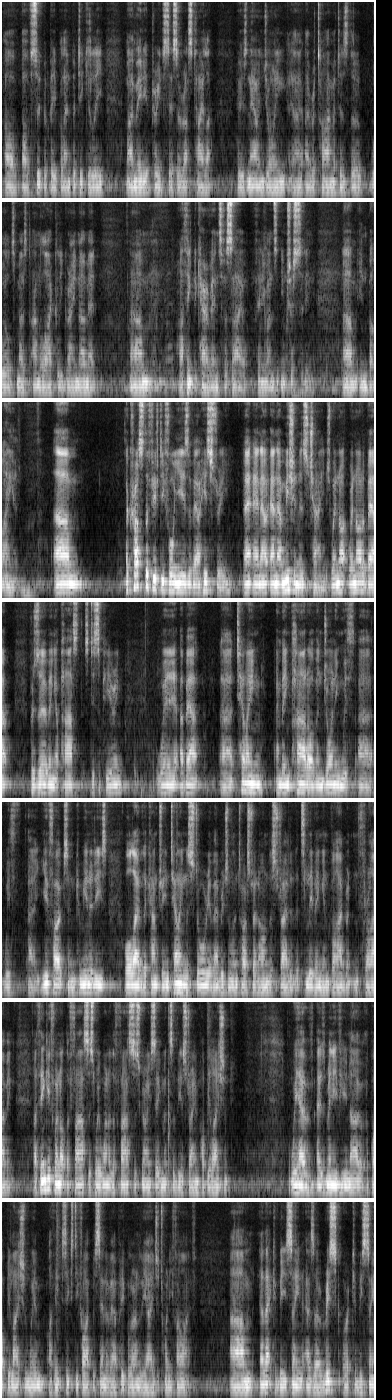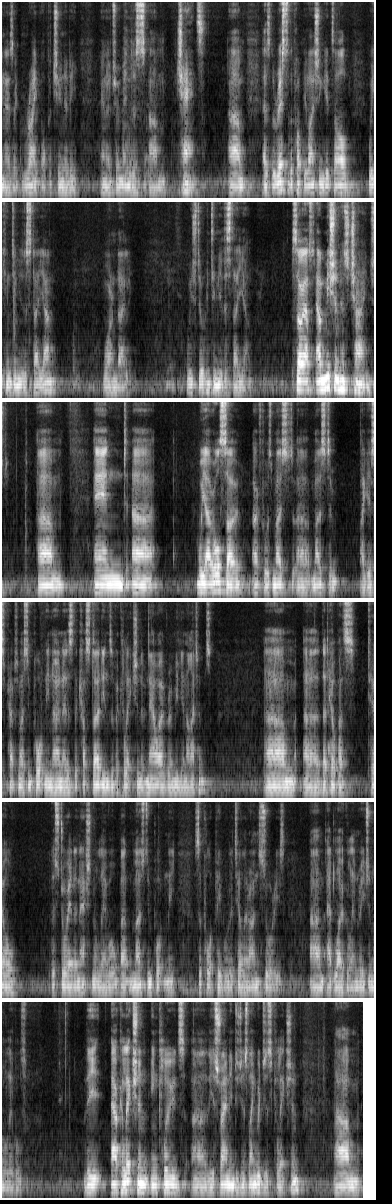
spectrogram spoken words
of, of super people and particularly my immediate predecessor, Russ Taylor, who's now enjoying uh, a retirement as the world's most unlikely grey nomad. Um, I think the caravan's for sale if anyone's interested in, um, in buying it. Across the 54 years of our history, and our, and our mission has changed. We're not, we're not about preserving a past that's disappearing. We're about uh, telling and being part of and joining with, uh, with uh, you folks and communities all over the country and telling the story of Aboriginal and Torres Strait Islander Australia that's living and vibrant and thriving. I think if we're not the fastest, we're one of the fastest growing segments of the Australian population. We have, as many of you know, a population where I think 65% of our people are under the age of 25. Um, now that could be seen as a risk or it could be seen as a great opportunity and a tremendous um, chance. Um, as the rest of the population gets old, we continue to stay young. Warren Daly. We still continue to stay young. So our, our mission has changed. Um, and uh, we are also, of course, most, uh, most, um, I guess perhaps most importantly known as the custodians of a collection of now over a million items um, uh, that help us tell the story at a national level, but most importantly, support people to tell their own stories um, at local and regional levels. The, our collection includes uh, the Australian Indigenous Languages Collection, um,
